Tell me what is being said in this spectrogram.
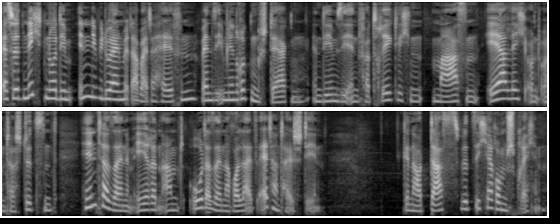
Es wird nicht nur dem individuellen Mitarbeiter helfen, wenn Sie ihm den Rücken stärken, indem Sie in verträglichen Maßen ehrlich und unterstützend hinter seinem Ehrenamt oder seiner Rolle als Elternteil stehen. Genau das wird sich herumsprechen.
